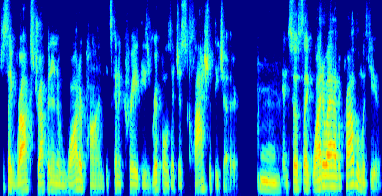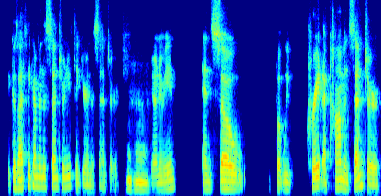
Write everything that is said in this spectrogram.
just like rocks dropping in a water pond, it's going to create these ripples that just clash with each other. Mm. And so it's like, why do I have a problem with you? Because I think I'm in the center and you think you're in the center. Mm-hmm. You know what I mean? And so, but we create a common center.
